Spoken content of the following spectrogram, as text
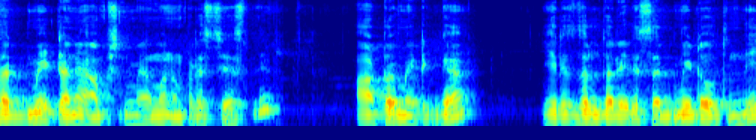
సబ్మిట్ అనే ఆప్షన్ మీద మనం ప్రెస్ చేస్తే ఆటోమేటిక్గా ఈ రిజల్ట్ అనేది సబ్మిట్ అవుతుంది.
